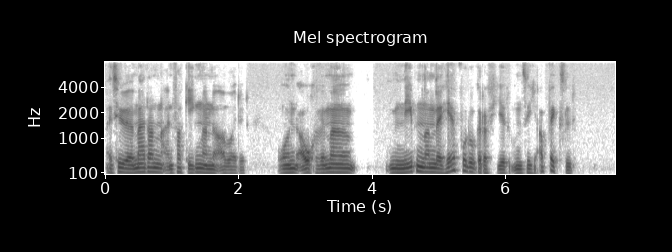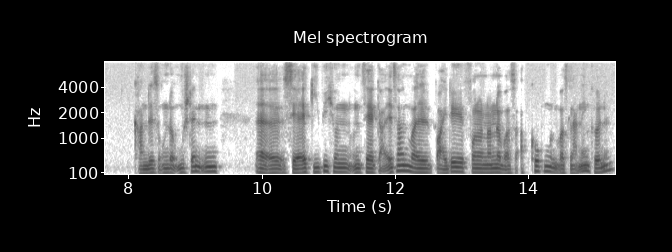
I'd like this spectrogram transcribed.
als wenn man dann einfach gegeneinander arbeitet. Und auch wenn man nebeneinander her fotografiert und sich abwechselt, kann das unter Umständen äh, sehr ergiebig und, und sehr geil sein, weil beide voneinander was abgucken und was lernen können.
